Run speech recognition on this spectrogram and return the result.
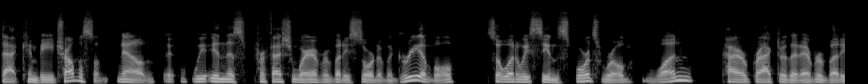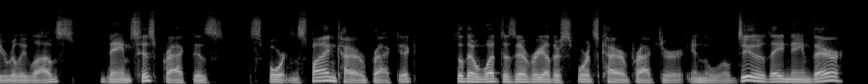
That can be troublesome. Now we in this profession where everybody's sort of agreeable so what do we see in the sports world? One chiropractor that everybody really loves names his practice sport and spine chiropractic. So then what does every other sports chiropractor in the world do? They name their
